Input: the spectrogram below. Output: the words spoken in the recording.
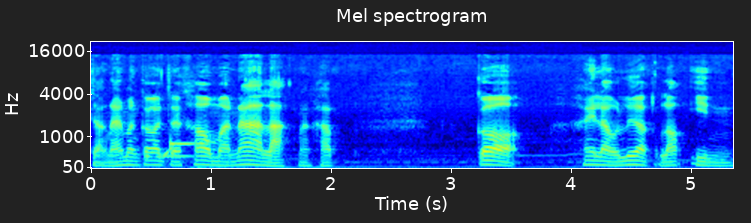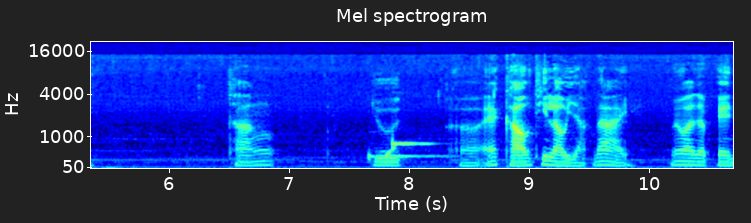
จากนั้นมันก็จะเข้ามาหน้าหลักนะครับ ก็ให้เราเลือกล็อกอินทั้งยูเอ่อ account ที่เราอยากได้ ไม่ว่าจะเป็น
